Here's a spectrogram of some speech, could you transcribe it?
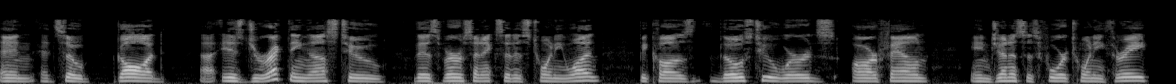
And, and so God uh, is directing us to this verse in Exodus 21 because those two words are found in Genesis 4:23.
